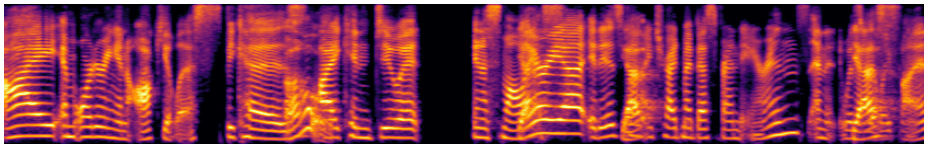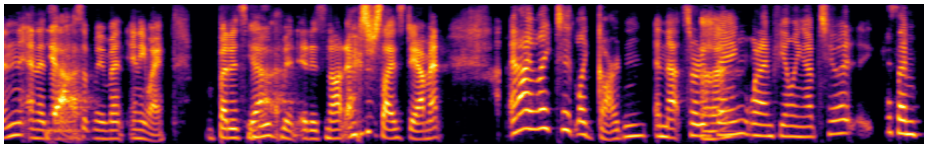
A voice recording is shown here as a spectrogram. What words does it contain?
I am ordering an Oculus because oh. I can do it in a small yes. area. It is yeah. fun. I tried my best friend Aaron's and it was yes. really fun and it's yeah. lots of movement anyway, but it's yeah. movement. It is not exercise, damn it. And I like to like garden and that sort of uh-huh. thing when I'm feeling up to it because I'm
